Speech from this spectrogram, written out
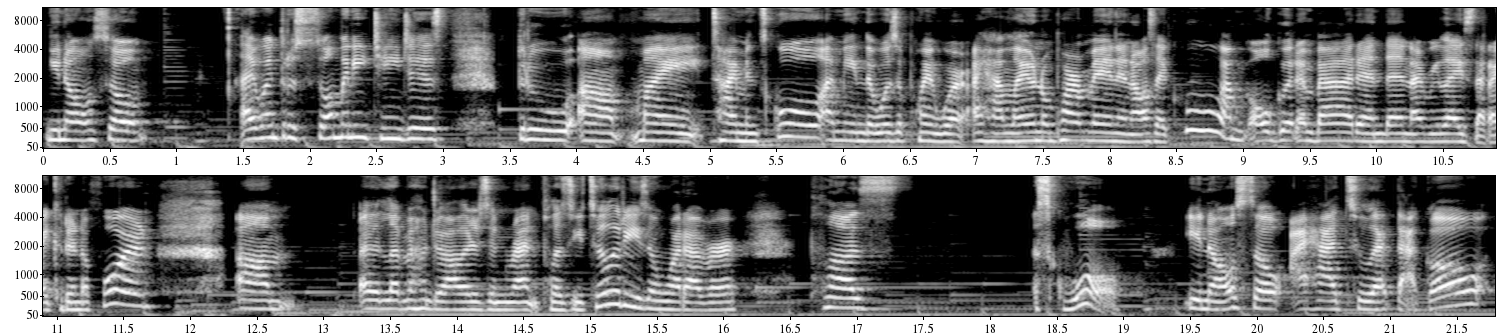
you know so I went through so many changes through um, my time in school. I mean, there was a point where I had my own apartment and I was like, ooh, I'm all good and bad. And then I realized that I couldn't afford um, $1,100 in rent plus utilities and whatever, plus school, you know? So I had to let that go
